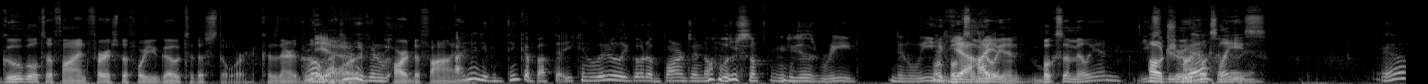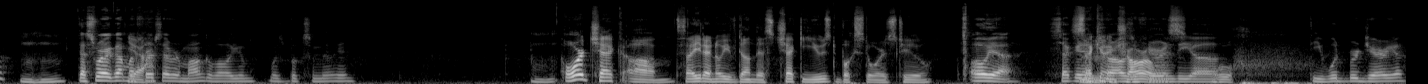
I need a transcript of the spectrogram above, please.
Google to find first before you go to the store because they're Bro, little I more didn't even- hard to find. I didn't even think about that. You can literally go to Barnes and Noble or something and just read and then or leave. Books Yeah, a hi- Million. Books a Million used Oh, true. Yeah. Books A Million. Yeah, Mm-hmm. that's where I got my Yeah. first ever manga volume. Was Books a Million. Or check, um, Saeed. I know you've done this. Check used bookstores too. Oh yeah, second, Second and and Charles, Charles. if you're in the uh, Ooh. the Woodbridge area.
